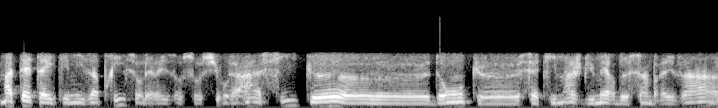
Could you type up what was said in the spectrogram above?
Ma tête a été mise à prix sur les réseaux sociaux, ainsi que donc cette image du maire de Saint-Brévin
